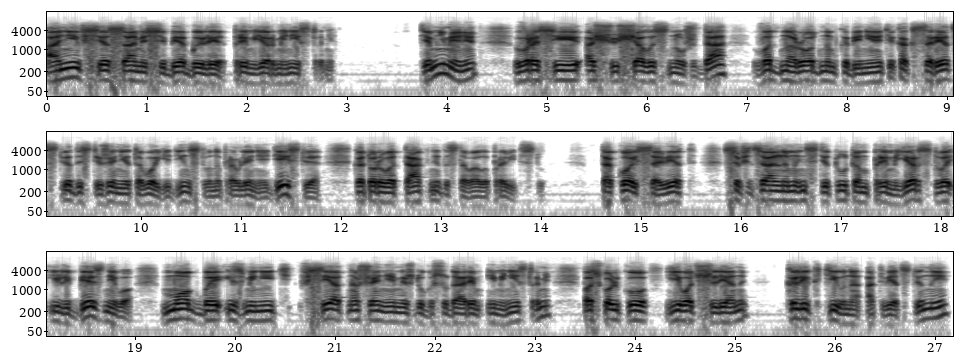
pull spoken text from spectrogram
они все сами себе были премьер-министрами. Тем не менее, в России ощущалась нужда в однородном кабинете как средстве достижения того единства направления действия, которого так недоставало правительству. Такой совет с официальным институтом премьерства или без него мог бы изменить все отношения между государем и министрами, поскольку его члены, коллективно ответственные,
